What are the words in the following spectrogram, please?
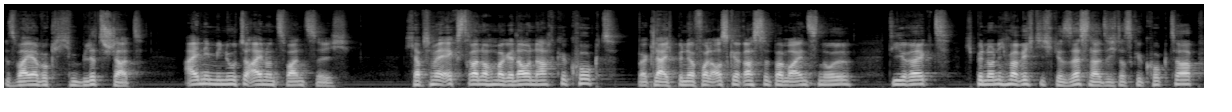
es war ja wirklich ein Blitzstart. Eine Minute 21. Ich habe es mir extra nochmal genau nachgeguckt, weil klar, ich bin ja voll ausgerastet beim 1-0 direkt. Ich bin noch nicht mal richtig gesessen, als ich das geguckt habe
